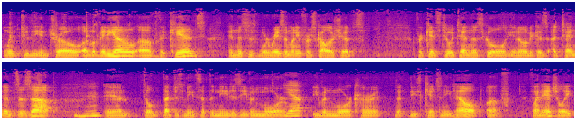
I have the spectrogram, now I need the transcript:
went to the intro of a video of the kids, and this is we're raising money for scholarships for kids to attend the school. You know, because attendance is up, and so that just means that the need is even more, Yep. even more current. That these kids need help uh, f- financially.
